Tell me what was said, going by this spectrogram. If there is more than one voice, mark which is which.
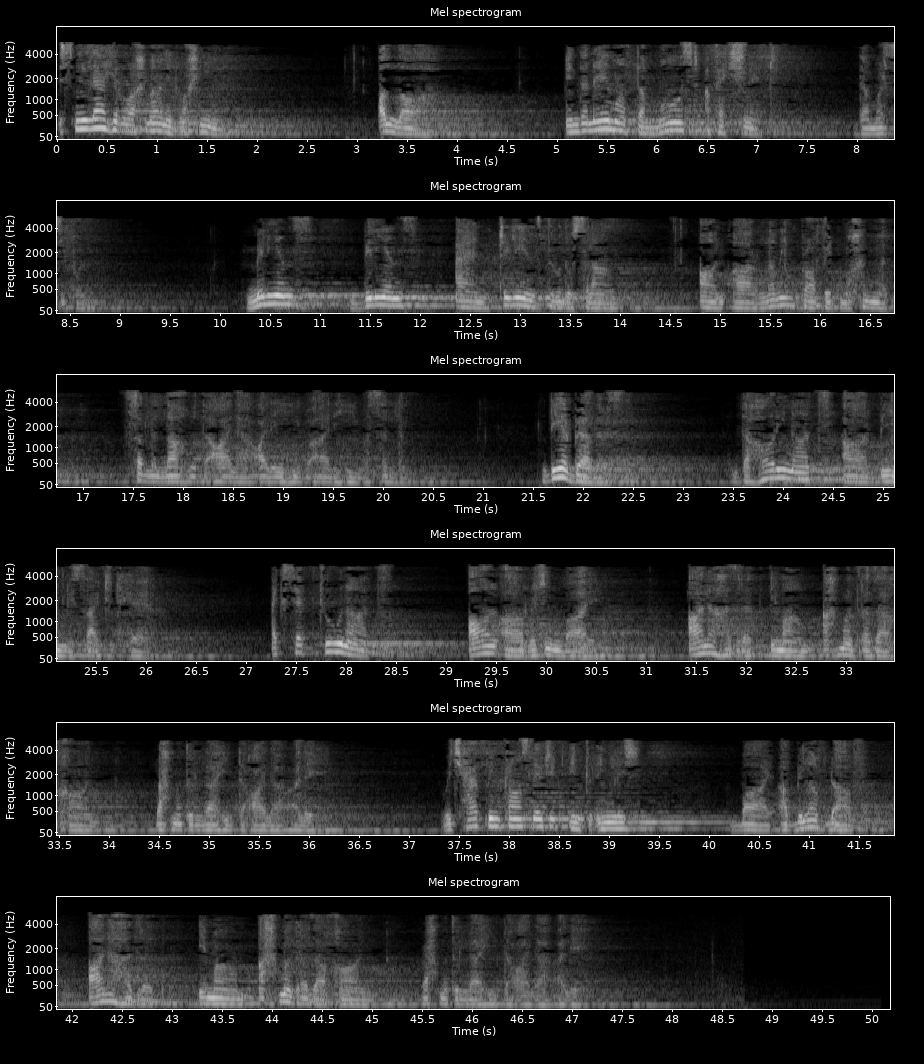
Speaker 1: بسم الرحمن name of the most affection dear brother ایک آل آر بائی اعلیٰ حضرت امام احمد رضا خان رحمت اللہ تعالی علیہ which have been translated English by a of اعلیٰ حضرت امام احمد رضا خان رحمت اللہ تعالی علیہ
